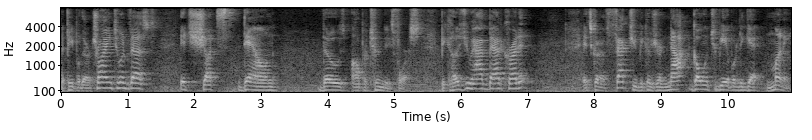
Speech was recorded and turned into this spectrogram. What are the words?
the people that are trying to invest, it shuts down those opportunities for us. Because you have bad credit, It's going to affect you because you're not going to be able to get money.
